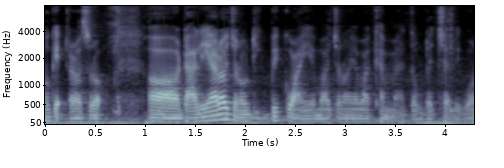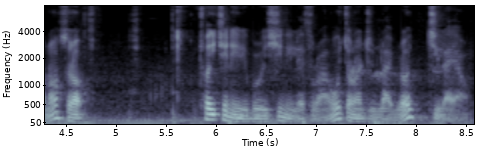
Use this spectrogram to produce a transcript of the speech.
ဟုတ်ကဲ့အဲ့တော့ဆိုတော့အာဒါလေးကတော့ကျွန်တော်ဒီ bitcoin ရဲ့မှာကျွန်တော်ရဲ့မှာခံမှန်းသုံးတက်ချက်လေးပေါ့နော်ဆိုတော့ trade chain တွေဘယ်လိုရှိနေလဲဆိုတာကိုကျွန်တော်ဒီလိုက်ပြီးတော့ကြည့်လိုက်အောင်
